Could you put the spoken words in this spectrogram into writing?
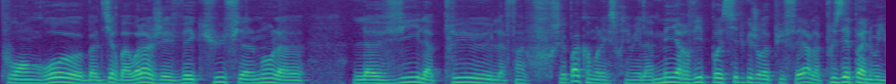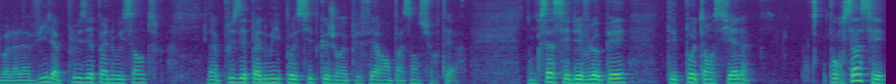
pour en gros bah, dire bah voilà j'ai vécu finalement la, la vie la plus, la, enfin, je sais pas comment l'exprimer, la meilleure vie possible que j'aurais pu faire, la plus épanouie, voilà, la vie la plus épanouissante, la plus épanouie possible que j'aurais pu faire en passant sur Terre. Donc ça, c'est développer tes potentiels. Pour ça, c'est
